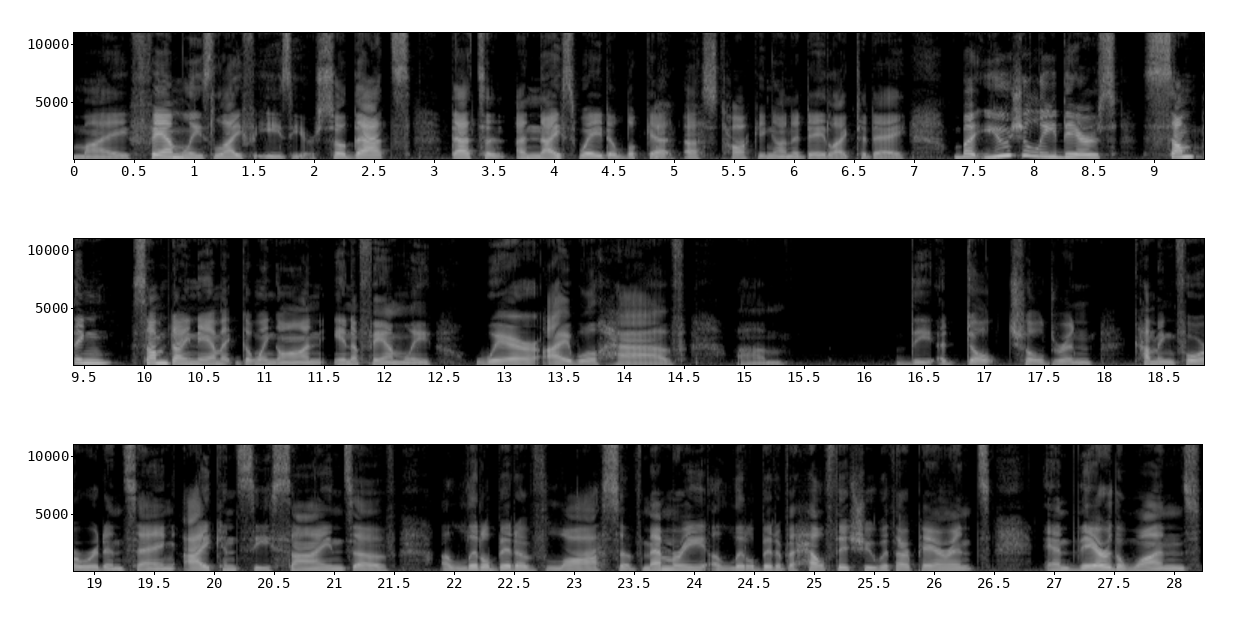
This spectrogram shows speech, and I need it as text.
my family's life easier. So that's that's a, a nice way to look at us talking on a day like today. But usually there's something, some dynamic going on in a family where I will have um, the adult children coming forward and saying, I can see signs of a little bit of loss of memory, a little bit of a health issue with our parents, and they're the ones,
